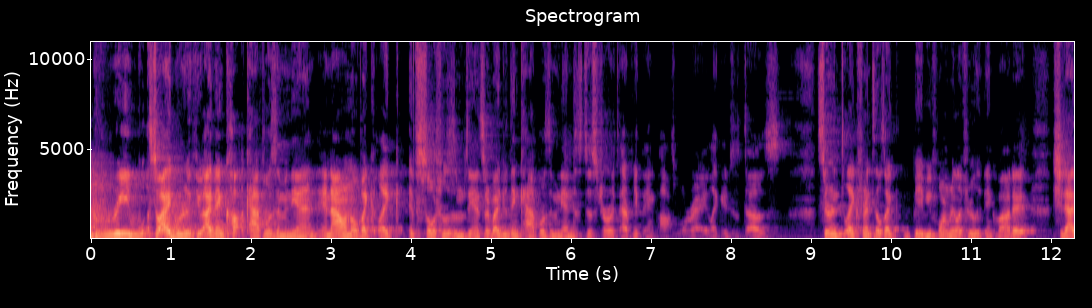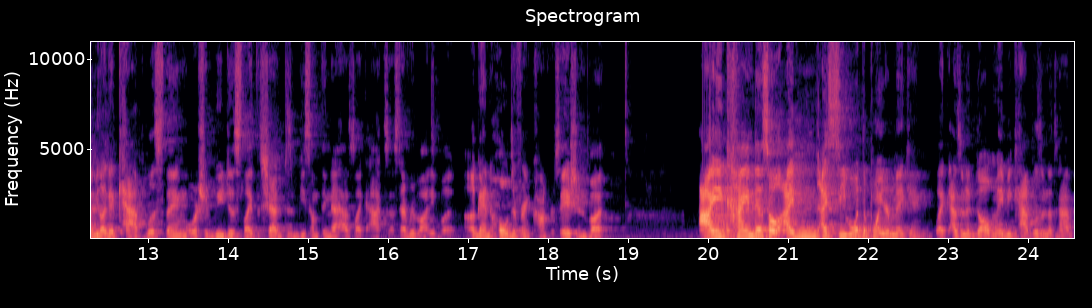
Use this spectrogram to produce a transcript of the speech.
agree. So I agree with you. I think ca- capitalism in the end, and I don't know if like like if socialism's the answer, but I do think capitalism in the end just destroys everything possible, right? Like it just does. Certain like for instance, like baby formula. If you really think about it, should that be like a capitalist thing, or should we just like should that just be something that has like access to everybody? But again, whole different conversation. But I kind of so I I see what the point you're making. Like as an adult, maybe capitalism doesn't have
